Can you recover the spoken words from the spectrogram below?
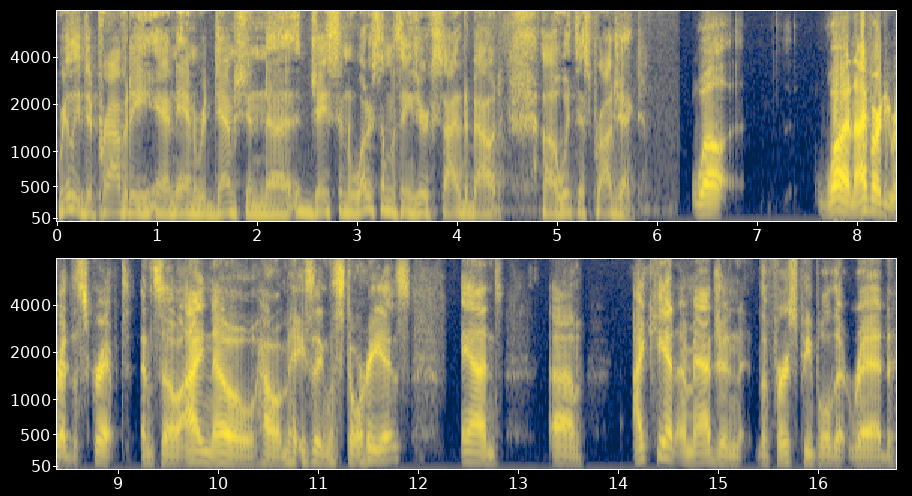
really depravity and and redemption. Uh, Jason, what are some of the things you're excited about uh, with this project? Well, one, I've already read the script, and so I know how amazing the story is, and um, I can't imagine the first people that read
